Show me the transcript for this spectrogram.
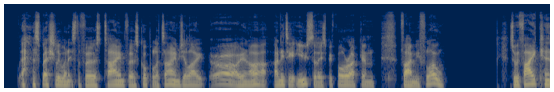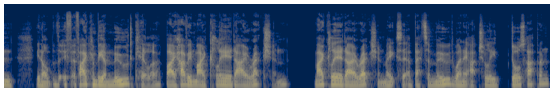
Especially when it's the first time, first couple of times, you're like, oh, you know, I need to get used to this before I can find me flow. So if I can, you know, if, if I can be a mood killer by having my clear direction, my clear direction makes it a better mood when it actually does happen.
